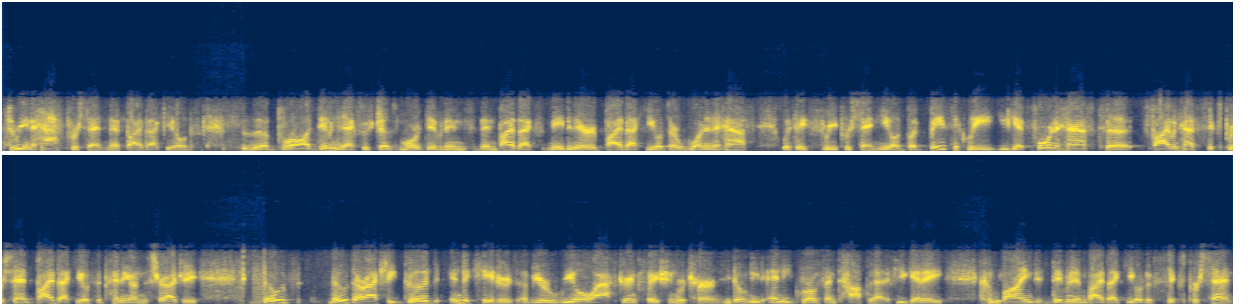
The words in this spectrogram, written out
3.5% net buyback yields. The broad dividend index, which does more dividends than buybacks, maybe their buyback yields are 1.5 with a 3% yield. But basically, you get 4.5 to 5.5, 6% buyback yields, depending on the strategy. Those those are actually good indicators of your real after inflation return. You don't need any growth on top of that. If you get a combined dividend buyback yield of 6%,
